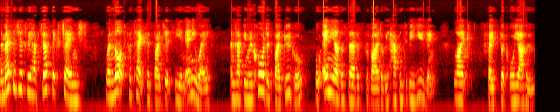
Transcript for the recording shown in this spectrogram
The messages we have just exchanged were not protected by Jitsi in any way and have been recorded by Google or any other service provider we happen to be using, like Facebook or Yahoo.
